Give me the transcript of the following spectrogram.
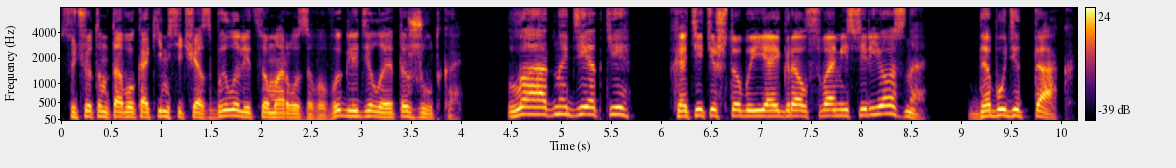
С учетом того, каким сейчас было лицо Морозова, выглядело это жутко. «Ладно, детки, хотите, чтобы я играл с вами серьезно? Да будет так!»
